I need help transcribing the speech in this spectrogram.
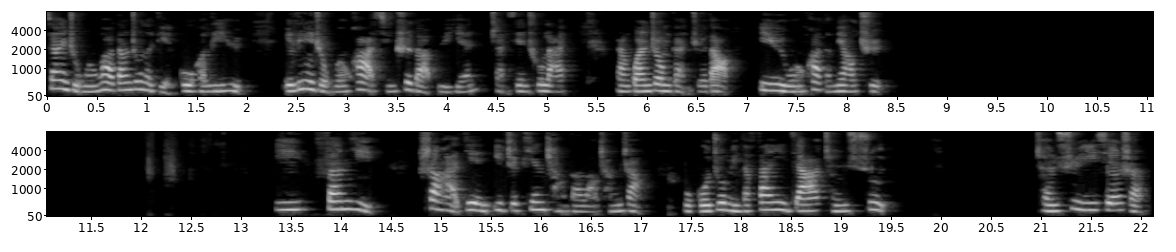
将一种文化当中的典故和俚语，以另一种文化形式的语言展现出来，让观众感觉到异域文化的妙趣。一、翻译。上海电影译制片厂的老厂长，我国著名的翻译家陈树陈旭一先生，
